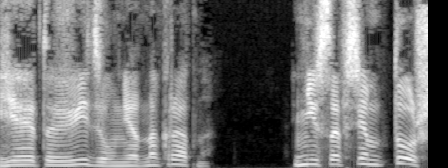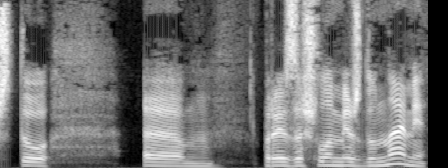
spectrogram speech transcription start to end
я это видел неоднократно. Не совсем то, что эм, произошло между нами,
